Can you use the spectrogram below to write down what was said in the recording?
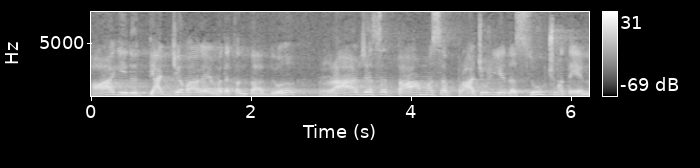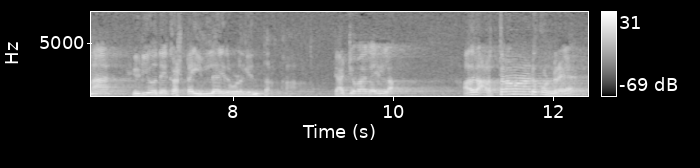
ಹಾಗೆ ಇದು ತ್ಯಾಜ್ಯ ಭಾಗ ಎಂಬತಕ್ಕಂಥದ್ದು ರಾಜಸ ತಾಮಸ ಪ್ರಾಚುರ್ಯದ ಸೂಕ್ಷ್ಮತೆಯನ್ನು ಹಿಡಿಯೋದೇ ಕಷ್ಟ ಇಲ್ಲ ಇದರೊಳಗೆ ಅಂತ ಅರ್ಥ. ತ್ಯಾಜ್ಯವಾಗ ಇಲ್ಲ. ಆದರೆ ಅರ್ಥ ಮಾಡಿಕೊಂಡ್ರೆ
